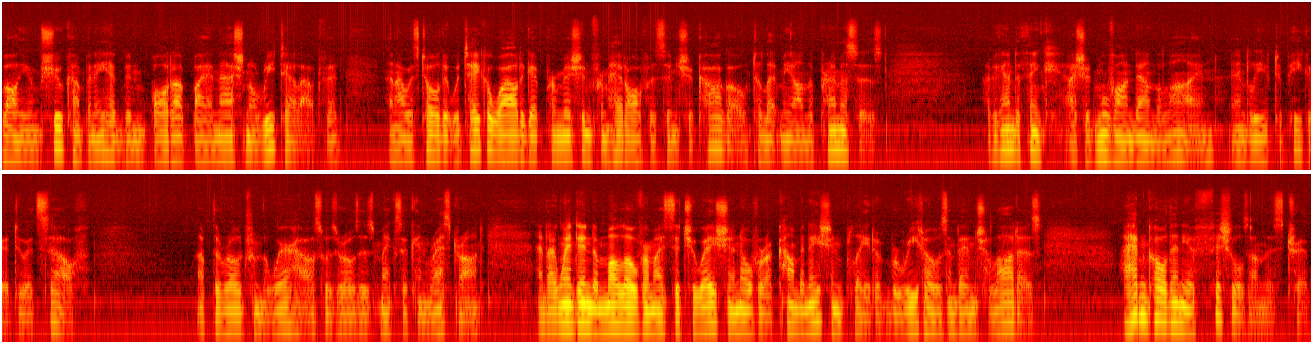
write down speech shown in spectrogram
Volume Shoe Company had been bought up by a national retail outfit, and I was told it would take a while to get permission from head office in Chicago to let me on the premises. I began to think I should move on down the line and leave Topeka to itself. Up the road from the warehouse was Rosa's Mexican restaurant, and I went in to mull over my situation over a combination plate of burritos and enchiladas. I hadn't called any officials on this trip.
